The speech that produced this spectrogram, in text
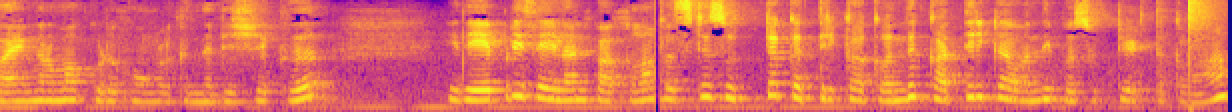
பயங்கரமாக கொடுக்கும் உங்களுக்கு இந்த டிஷ்ஷுக்கு இது எப்படி செய்யலான்னு பார்க்கலாம். ஃபஸ்ட்டு சுட்ட கத்திரிக்காய்க்கு வந்து கத்திரிக்காய் வந்து இப்போ சுட்டு எடுத்துக்கலாம்.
